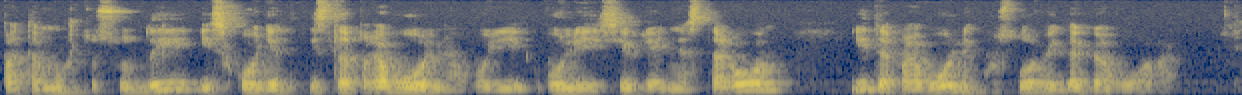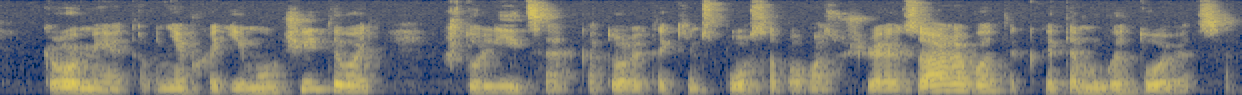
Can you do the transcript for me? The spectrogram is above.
потому что суды исходят из добровольного волеизъявления сторон и добровольных условий договора. Кроме этого, необходимо учитывать, что лица, которые таким способом осуществляют заработок, к этому готовятся.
